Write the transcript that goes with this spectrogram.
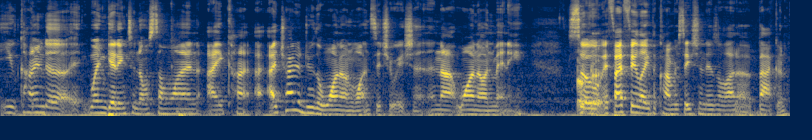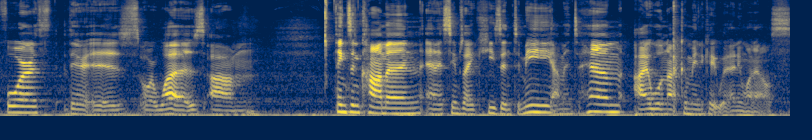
you kind of when getting to know someone, I kind I I try to do the one-on-one situation and not one on many. So Okay. if I feel like the conversation is a lot of back and forth, there is or was um, things in common, and it seems like he's into me, I'm into him. I will not communicate with anyone else.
